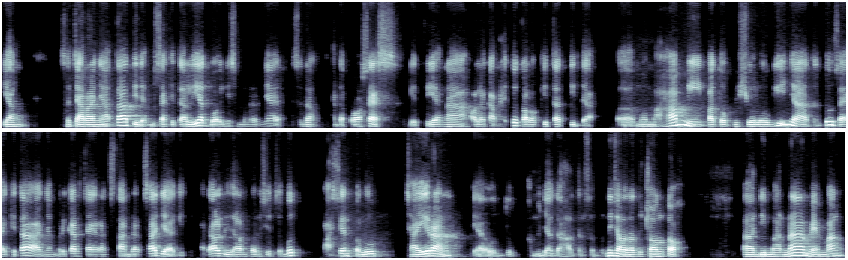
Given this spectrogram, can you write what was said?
yang secara nyata tidak bisa kita lihat bahwa ini sebenarnya sedang ada proses gitu ya. Nah, oleh karena itu kalau kita tidak Eh, memahami patofisiologinya, tentu saya kita hanya memberikan cairan standar saja gitu. Padahal di dalam kondisi tersebut pasien perlu cairan ya untuk menjaga hal tersebut. Ini salah satu contoh uh, di mana memang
